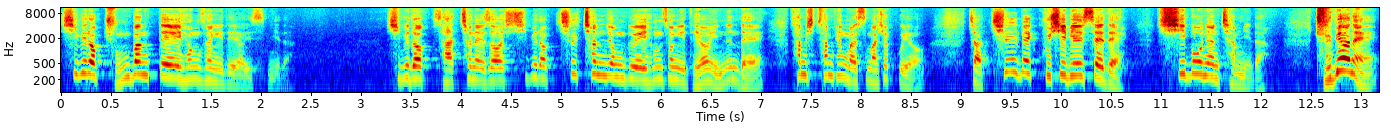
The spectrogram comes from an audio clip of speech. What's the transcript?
11억 중반대에 형성이 되어 있습니다. 11억 4천에서 11억 7천 정도의 형성이 되어 있는데 33평 말씀하셨고요. 자, 791세대 15년 차입니다. 주변에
